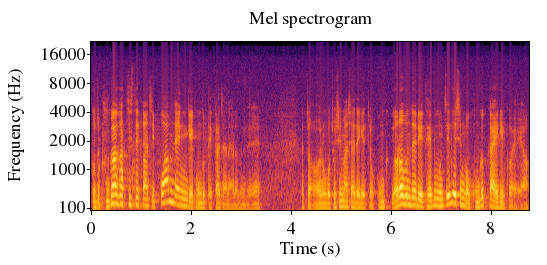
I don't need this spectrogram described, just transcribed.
그죠 부가가치세까지 포함된 게 공급 대가잖아요 여러분들. 맞죠? 이런 거 조심하셔야 되겠죠. 공, 여러분들이 대부분 찍으신 건 공급가액일 거예요.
